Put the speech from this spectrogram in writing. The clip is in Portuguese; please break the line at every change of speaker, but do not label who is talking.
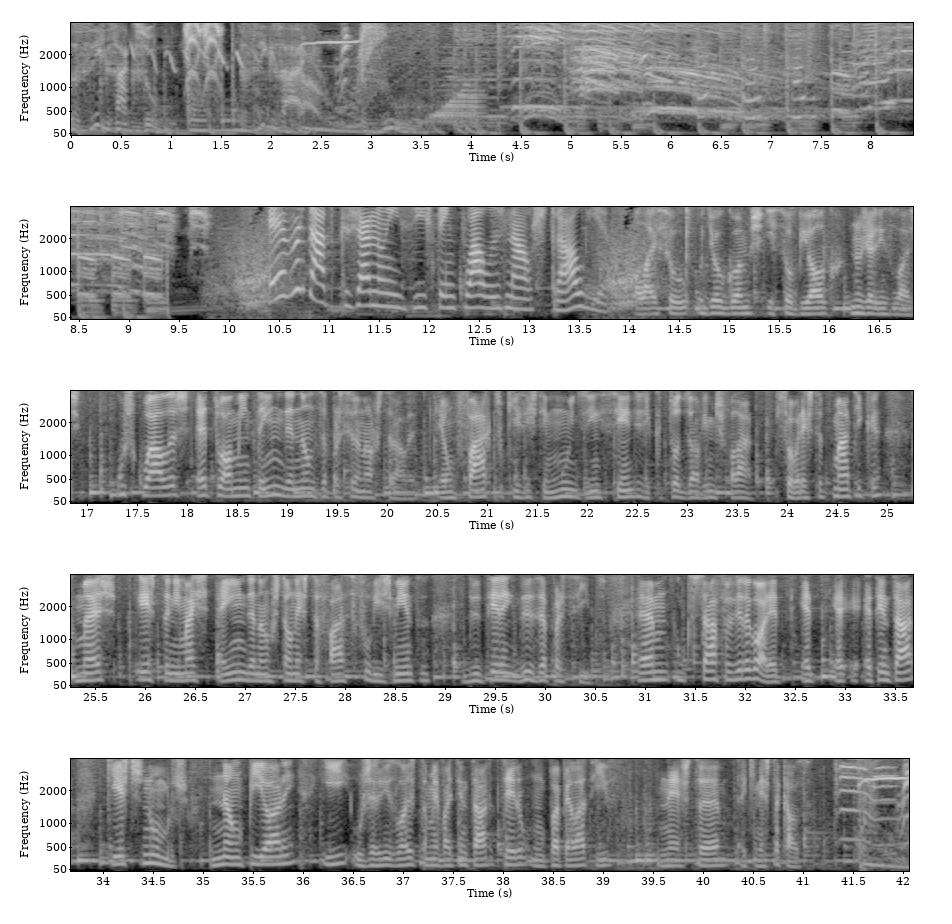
Zig Zag Zoo.
Que já não existem koalas na Austrália?
Olá, eu sou o Diogo Gomes e sou biólogo no Jardim Zoológico.
Os koalas atualmente ainda não desapareceram na Austrália. É um facto que existem muitos incêndios e que todos ouvimos falar sobre esta temática, mas estes animais ainda não estão nesta fase, felizmente, de terem desaparecido. Hum, o que se está a fazer agora é, é- é- é tentar que estes números não piorem e o Jardim Zoológico também vai tentar ter um papel ativo nesta, aqui nesta causa.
